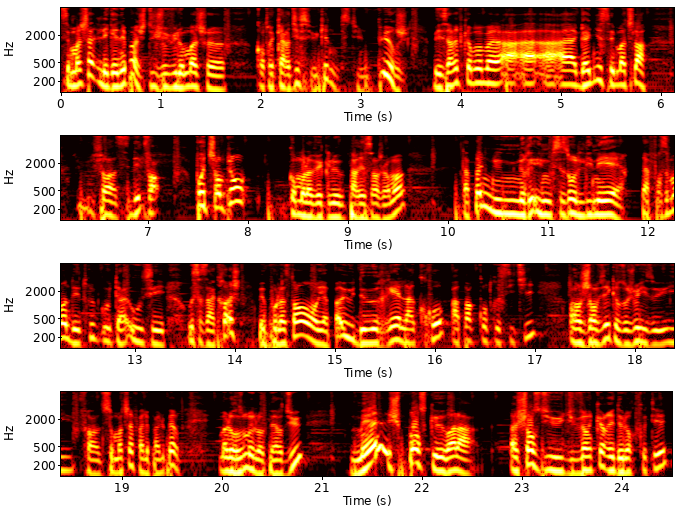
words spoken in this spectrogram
Ces matchs-là, il les gagnait pas. J'ai vu le match euh, contre Cardiff ce week-end, c'était une purge. Mais ils arrivent quand même à, à, à- à gagner ces matchs-là. Enfin, des- enfin, pour être champion, comme on l'a avec le Paris Saint-Germain, t'as pas une, saison linéaire. Il y a forcément des trucs où, ça s'accroche. Mais pour l'instant, il n'y a pas eu de réel accro, à part contre City. En janvier, quand ils ont joué, enfin, ce match-là, il fallait pas le perdre. Malheureusement, ils l'ont perdu. Mais je pense que, voilà, la chance du vainqueur est de leur côté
